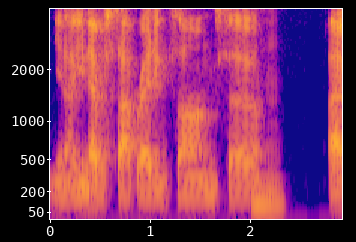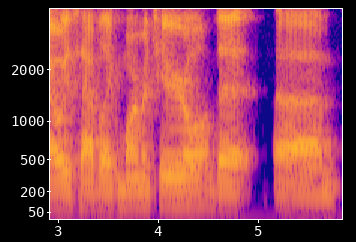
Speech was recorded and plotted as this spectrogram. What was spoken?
you know, you never stop writing songs. So Mhm. I always have like more material that um,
